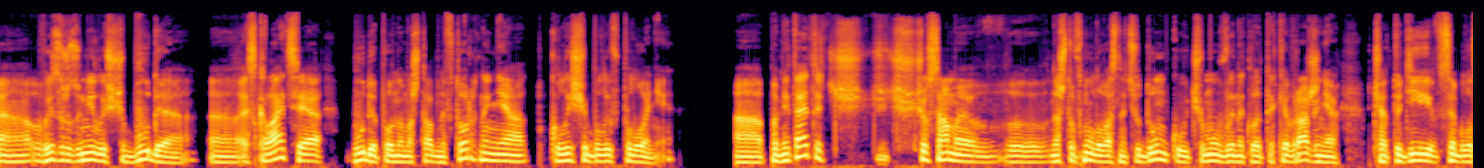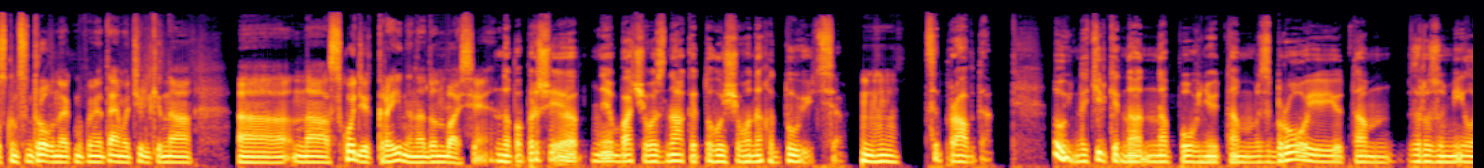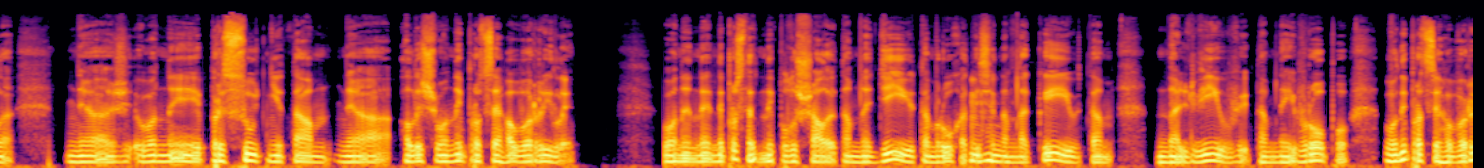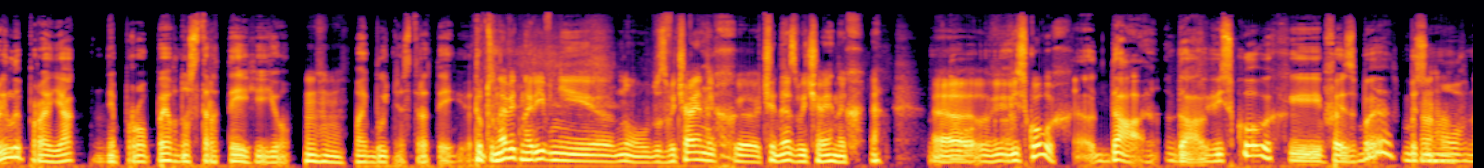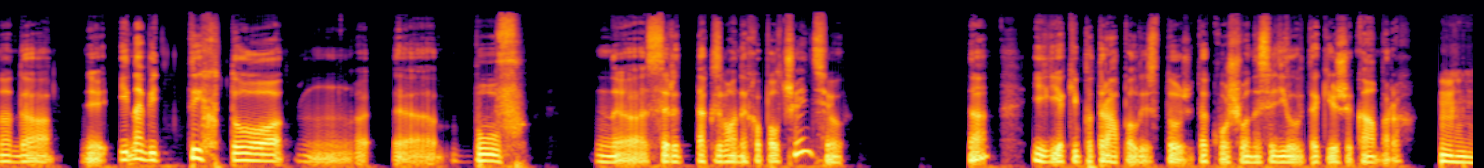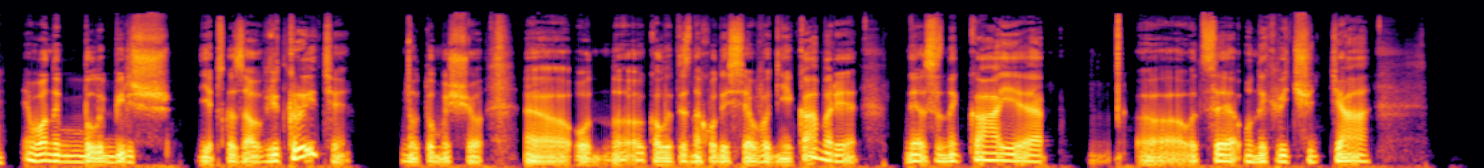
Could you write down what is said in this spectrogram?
е, ви зрозуміли, що буде е, ескалація, буде повномасштабне вторгнення, коли ще були в полоні. Пам'ятаєте, що саме наштовхнуло вас на цю думку? Чому виникло таке враження? Хоча тоді все було сконцентровано, як ми пам'ятаємо, тільки на на сході країни на Донбасі? Ну, по-перше, я бачив ознаки того, що вони готуються. Угу. Це правда. Ну, не тільки на, наповнюють там зброєю, там зрозуміло, е, вони присутні там, е, але ж вони про це говорили. Вони не не просто не полишали там надію там рухатися mm-hmm. там на Київ, там на Львів, там на Європу. Вони про це говорили про як про певну стратегію, mm-hmm. майбутню стратегію. Тобто навіть на рівні ну, звичайних е, чи незвичайних. Е, ну, військових? Е, да, да, військових і ФСБ, безумовно, ага. да. І навіть тих, хто був серед так званих ополченців, да, і які потрапили тож, також вони сиділи в таких же камерах. Угу. Вони були більш, я б сказав, відкриті. Ну, Тому що е, от, коли ти знаходишся в одній камері, е, зникає е, оце у них відчуття.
